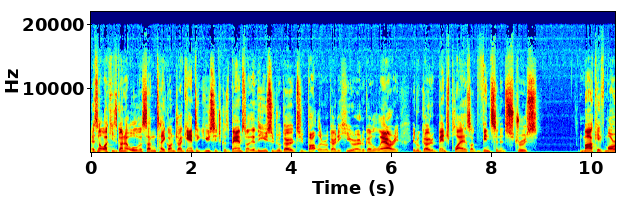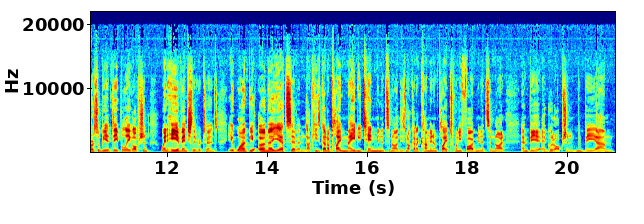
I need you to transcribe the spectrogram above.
It's not like he's going to all of a sudden take on gigantic usage because Bam's not there. The usage will go to Butler, it'll go to Herro, it'll go to Lowry, it'll go to bench players like Vincent and Strus. Markieff Morris will be a deeper league option when he eventually returns. It won't be Omer Yurtseven. Like he's going to play maybe 10 minutes a night. He's not going to come in and play 25 minutes a night and be a good option. Would be um,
